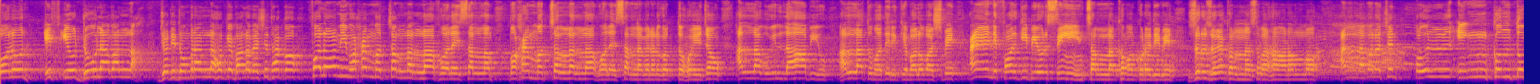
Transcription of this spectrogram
বলুন ইফ ইউ ডু লাভ আল্লাহ যদি তোমরা আল্লাহকে ভালোবেসে থাকো ফলো আমি মোহাম্মদ সাল্লাল্লাহু আলাইহি সাল্লাম মোহাম্মদ সাল্লাল্লাহু আলাইহি সাল্লামের অনুগত হয়ে যাও। আল্লাহ উইল লাভ ইউ আল্লাহ তোমাদেরকে ভালোবাসবে এন্ড ফরগিভ ইউর সিনস আল্লাহ ক্ষমা করে দিবে। জোরে জোরে কন্না সুবহানাল্লাহ। আল্লাহ বলেছেন, কুল ইন কুনতুম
